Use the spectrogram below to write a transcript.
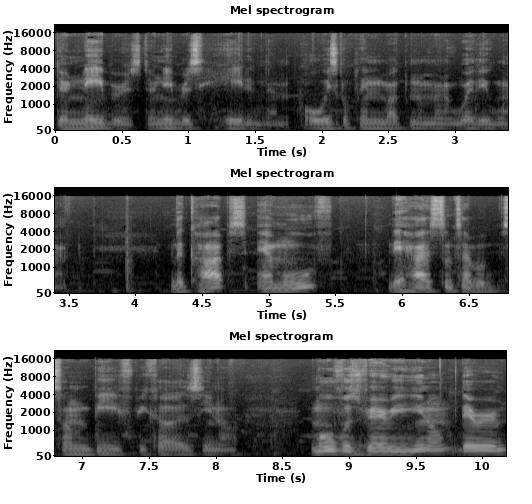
their neighbors. Their neighbors hated them, always complaining about them no matter where they went. The cops and Move, they had some type of some beef because you know, Move was very, you know, they were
